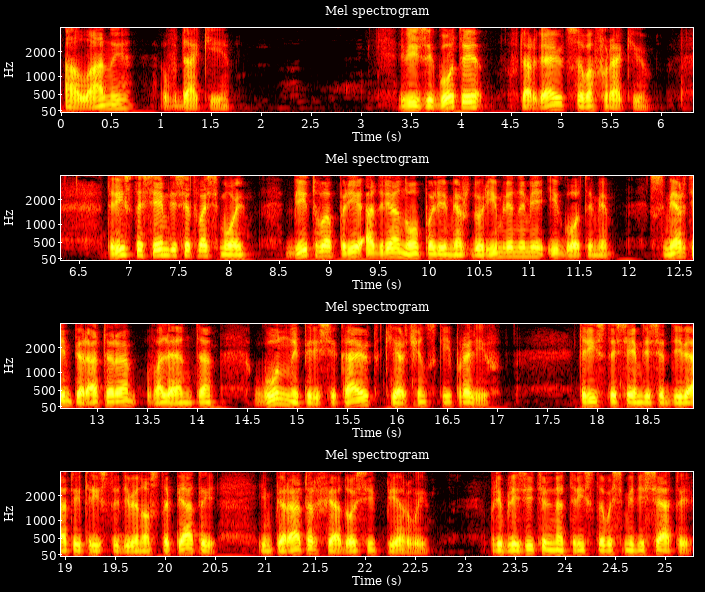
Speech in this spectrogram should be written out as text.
аланы в Дакии. Визиготы вторгаются во Фракию. 378 битва при Адрианополе между римлянами и готами. Смерть императора Валента – гунны пересекают Керченский пролив. 379-395 император Феодосий I. Приблизительно 380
